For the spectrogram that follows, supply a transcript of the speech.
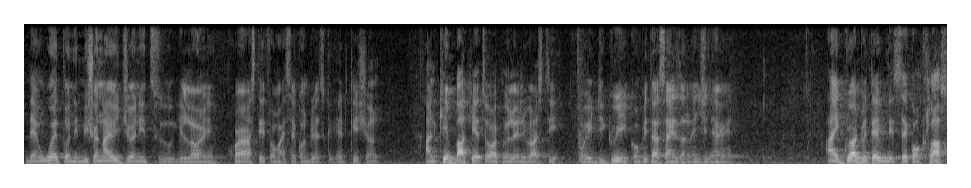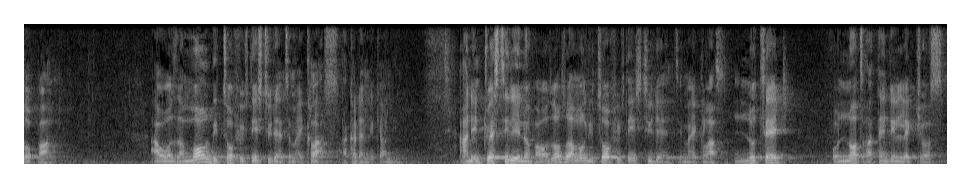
then went on a missionary journey to Ilorin, Kwara State for my secondary education, and came back here to Akimele University for a degree in computer science and engineering. I graduated with a second class upper I was among the top 15 students in my class academically. And interestingly enough, I was also among the top 15 students in my class noted for not attending lectures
